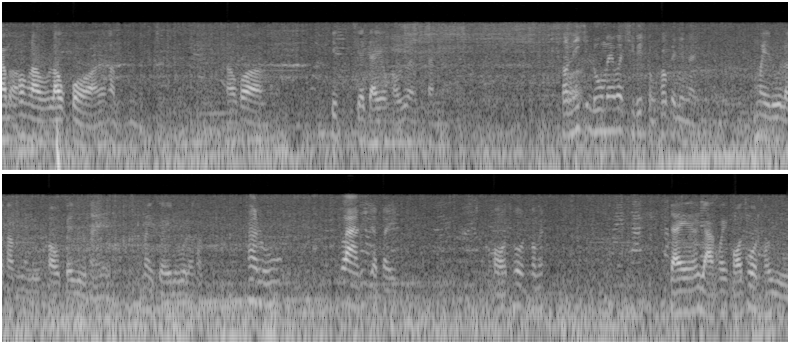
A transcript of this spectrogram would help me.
กรรมเราก่อของเราเราก่อนะครับอืม เราก็คิดเสียใจของเขาด้วยเหมือนกันตอนนี้รู้ไหมว่าชีวิตของเขาเป็นยังไง ไม่รู้แล้วครับ ไม่รู้เขาไปอยู่ไหน ไม่เคยรู้แล้วครับ ถ้ารู้กล้าที่จะไปขอโทษเขาไหมใจอยากไปขอโทษเขาอยู่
